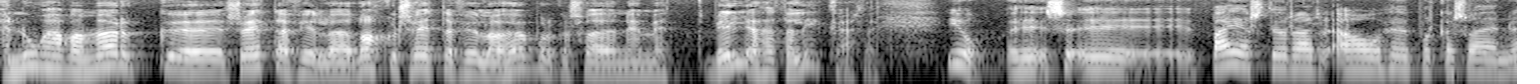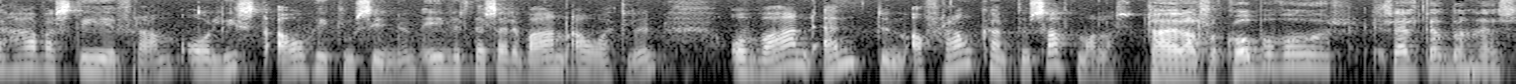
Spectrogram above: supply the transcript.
En nú hafa mörg uh, sveitafélag, nokkur sveitafélag á höfuborgarsvæðinu nefnitt vilja þetta líka, er það ekki? Jú, uh, bæjastjórar á höfuborgarsvæðinu hafa stíðið fram og líst áhyggjum sínum yfir þessari van áætlun og van endum á framkvæmdu sáttmálars. Það er altså Kópavóður, Seltjarnanes,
